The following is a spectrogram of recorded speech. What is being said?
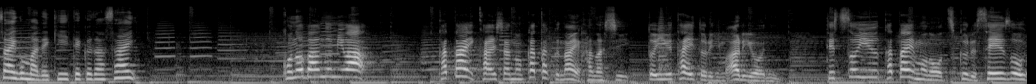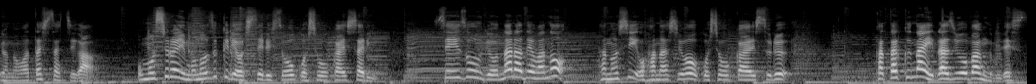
最後まで聞いてください。この番組は硬い会社の硬くない話というタイトルにもあるように鉄という硬いものを作る製造業の私たちが面白いものづくりをしている人をご紹介したり製造業ならではの楽しいお話をご紹介する硬くないラジオ番組です。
